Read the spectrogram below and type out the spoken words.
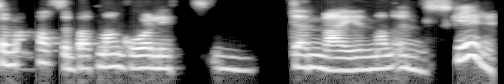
Så man passer på at man går litt den veien man ønsker.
